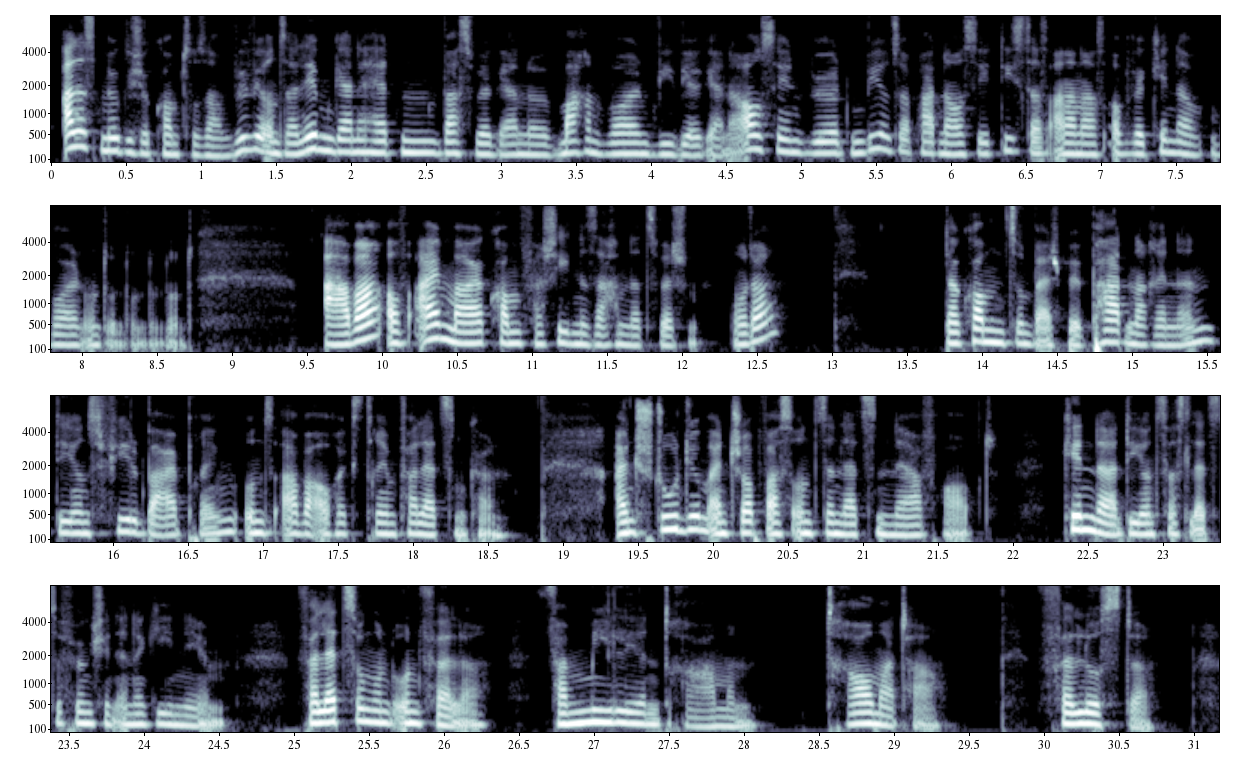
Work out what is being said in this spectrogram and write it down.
alles Mögliche kommt zusammen, wie wir unser Leben gerne hätten, was wir gerne machen wollen, wie wir gerne aussehen würden, wie unser Partner aussieht, dies, das, Ananas, ob wir Kinder wollen und, und, und, und, und. Aber auf einmal kommen verschiedene Sachen dazwischen, oder? Da kommen zum Beispiel Partnerinnen, die uns viel beibringen, uns aber auch extrem verletzen können. Ein Studium, ein Job, was uns den letzten Nerv raubt. Kinder, die uns das letzte Fünkchen Energie nehmen. Verletzungen und Unfälle. Familiendramen. Traumata. Verluste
